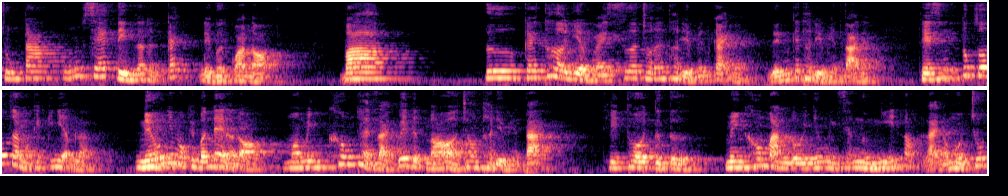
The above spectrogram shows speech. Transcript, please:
chúng ta cũng sẽ tìm ra được cách để vượt qua nó. Và từ cái thời điểm ngày xưa cho đến thời điểm bên cạnh này, đến cái thời điểm hiện tại này, thì đúc rút ra một cái kinh nghiệm là nếu như một cái vấn đề nào đó mà mình không thể giải quyết được nó ở trong thời điểm hiện tại, thì thôi từ từ, mình không bàn lùi nhưng mình sẽ ngừng nghĩ nó, lại nó một chút.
